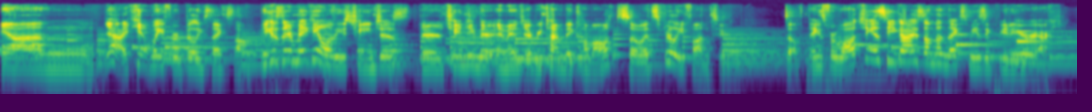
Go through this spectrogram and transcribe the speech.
and yeah, I can't wait for Billlie's next song because they're making all these changes. They're changing their image every time they come out, so it's really fun too. So thanks for watching and see you guys on the next music video reaction.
